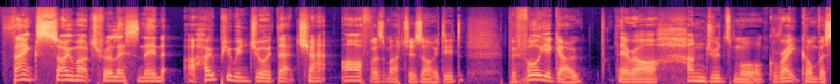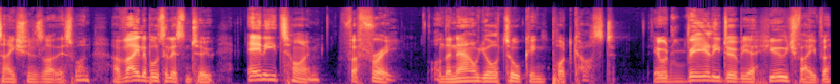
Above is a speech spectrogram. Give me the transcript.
Thanks so much for listening. I hope you enjoyed that chat half as much as I did. Before you go, there are hundreds more great conversations like this one available to listen to anytime for free on the Now You're Talking podcast. It would really do me a huge favour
